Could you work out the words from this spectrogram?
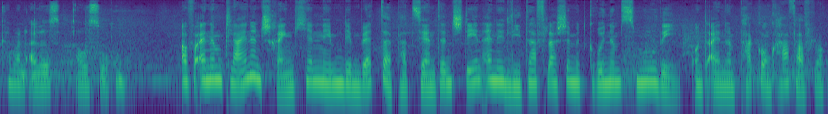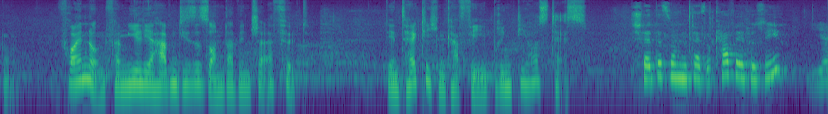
kann man alles aussuchen. Auf einem kleinen Schränkchen neben dem Bett der Patientin stehen eine Literflasche mit grünem Smoothie und eine Packung Haferflocken. Freunde und Familie haben diese Sonderwünsche erfüllt. Den täglichen Kaffee bringt die Hostess. Ich hätte jetzt noch einen Zettel Kaffee für Sie. Ja,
